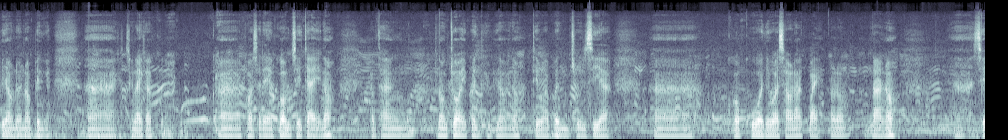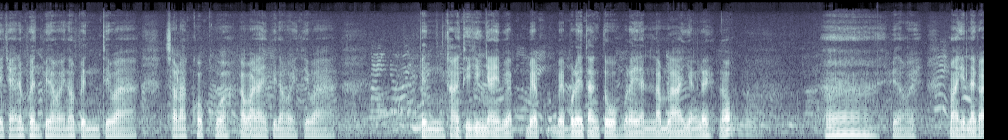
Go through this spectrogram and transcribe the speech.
พี่น้องเด้อเนาะเป็นอ่าจังใดก็อ่าขอแสดงความเสียใจเนาะกับทาง น้องจ้อยเพิ่นพี่น้องเนาะที่ว่าเพิ่นสูญเสียอ่าครอบครัวที่ว่าสาหลักไปเนาะน้องดาเนาะเสียใจนํเพิ่นพี่น้องเอ้ยเนาะเป็นที่ว่าสาหลักครอบครัวก็ว่าได้พี่น้องเอ้ยที่ว่า เป็นครั้งที่ยิ่งใหญ่แบบแบบแบบบ่ได้ตั้งโตวบ่ได้อันลำลาอย่างเลยเนาะพี่น้องเอ้ยมาเห็นแล้วก็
